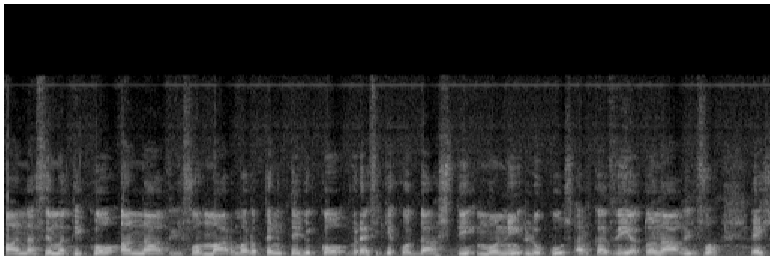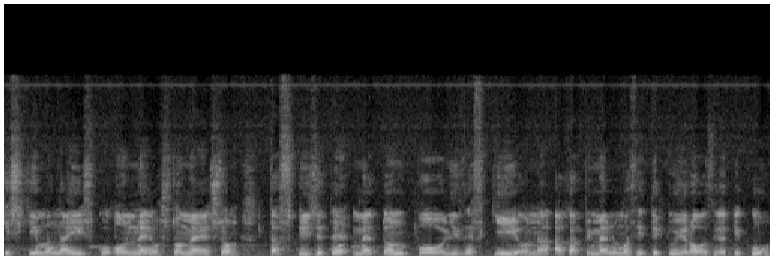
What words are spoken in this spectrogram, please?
Αναθεματικό ανάγλυφο, μάρμαρο πεντελικό, βρέθηκε κοντά στη Μονή Λουκούς Αρκαδία. Τον άγλυφο έχει σχήμα ναΐσκου. Ο νέος στο μέσον ταυτίζεται με τον Πολυδευκίωνα, αγαπημένο μαθητή του Ηρώδιατικού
